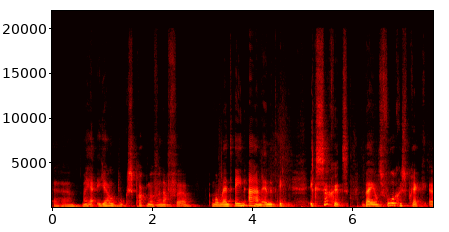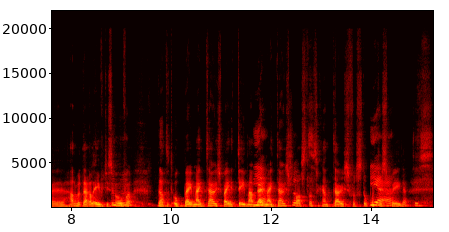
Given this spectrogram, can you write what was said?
Ehm, maar ja, jouw boek sprak me vanaf eh, moment één aan. En het, ik, ik zag het bij ons voorgesprek, eh, hadden we het daar al eventjes Mhm. over. Dat het ook bij mij thuis, bij het thema bij mij thuis klopt. past. Want ze gaan thuis verstoppertjes Ja. spelen. dus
